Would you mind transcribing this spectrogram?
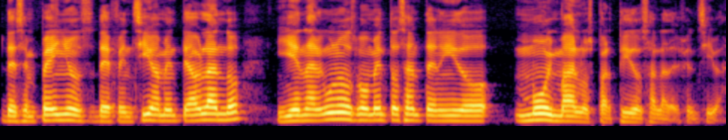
desempeños defensivamente hablando y en algunos momentos han tenido muy malos partidos a la defensiva.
